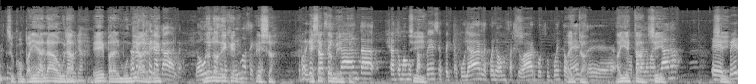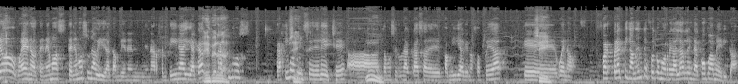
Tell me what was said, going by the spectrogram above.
su compañera Laura, Eh, para el Mundial. No nos dejen eh. acá, lo único no nos que dejen, es que... Esa, porque nos encanta, ya tomamos café, es espectacular, después le vamos a llevar, por supuesto, Ahí está, eh, Ahí está. para la mañana. Eh, pero bueno, tenemos, tenemos una vida también en, Argentina y acá es trajimos Trajimos dulce de leche, uh. estamos en una casa de familia que nos hospeda, que bueno, prácticamente fue como regalarles la Copa América.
